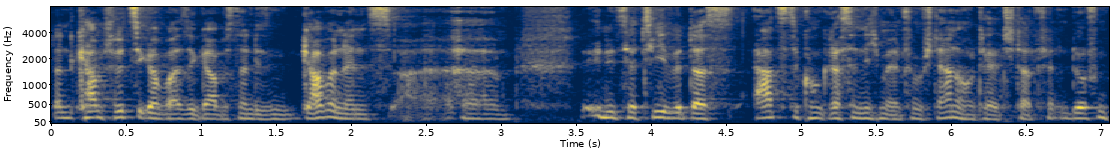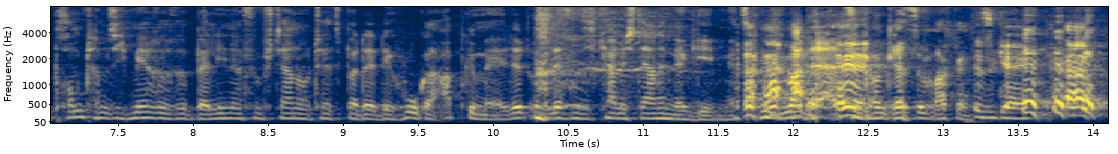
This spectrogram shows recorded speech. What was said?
Dann kam es witzigerweise, gab es dann diesen Governance-Initiative, dass Ärztekongresse nicht mehr in Fünf-Sterne-Hotels stattfinden dürfen. Prompt haben sich mehrere Berliner Fünf-Sterne-Hotels bei der DEHOGA abgemeldet und lassen sich keine Sterne mehr geben. Jetzt können wir mal der Ärztekongresse machen. ist geil.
